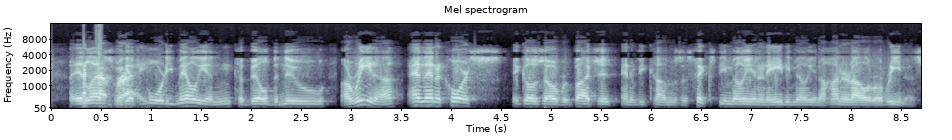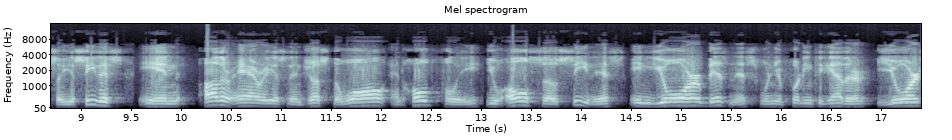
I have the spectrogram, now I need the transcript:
unless we get 40 million to build the new arena. And then of course it goes over budget and it becomes a 60 million and 80 million, a hundred dollar arena. So you see this in other areas than just the wall, and hopefully you also see this in your business when you're putting together your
